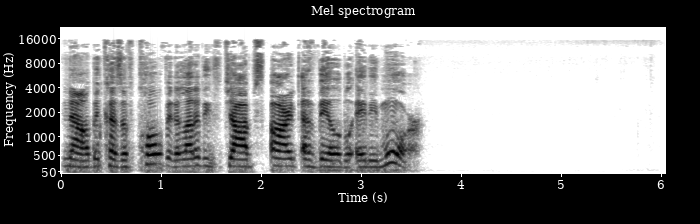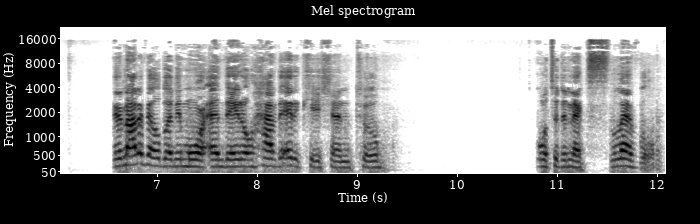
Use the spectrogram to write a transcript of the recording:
Now, because of COVID, a lot of these jobs aren't available anymore. They're not available anymore, and they don't have the education to go to the next level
